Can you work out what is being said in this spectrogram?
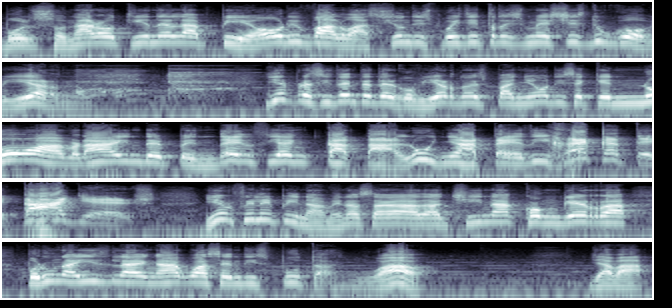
Bolsonaro tiene la peor evaluación después de tres meses de gobierno. Y el presidente del gobierno español dice que no habrá independencia en Cataluña. Te dije que te calles. Y en Filipinas amenaza a China con guerra por una isla en aguas en disputa. ¡Wow! Ya va.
